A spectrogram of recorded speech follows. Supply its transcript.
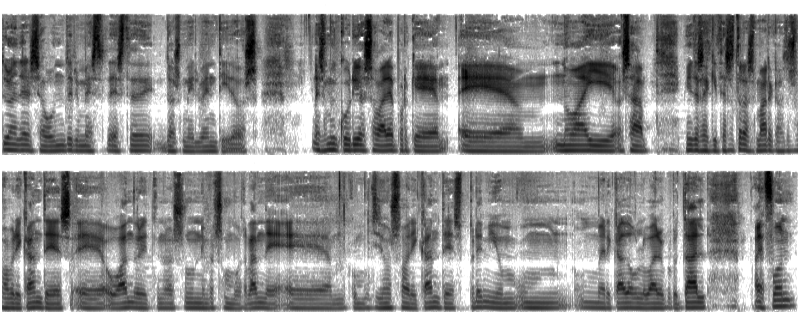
durante el segundo trimestre de este 2022 es muy curioso, ¿vale? Porque eh, no hay, o sea, mientras que quizás otras marcas, otros fabricantes, eh, o Android no es un universo muy grande, eh, con muchísimos fabricantes, premium, un, un, mercado global brutal, iPhone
